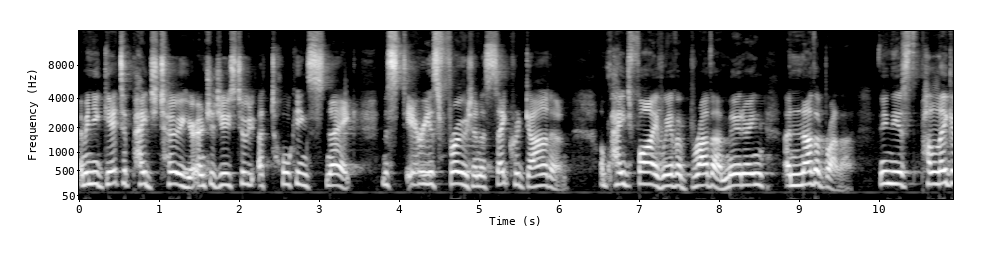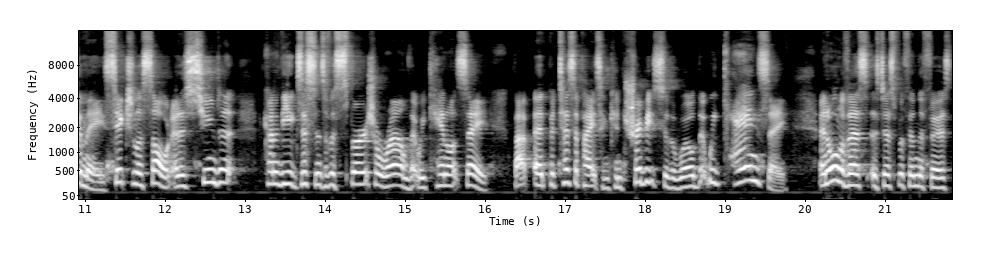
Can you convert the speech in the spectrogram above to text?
I mean, you get to page two, you're introduced to a talking snake, mysterious fruit in a sacred garden. On page five, we have a brother murdering another brother. Then there's polygamy, sexual assault. It assumes kind of the existence of a spiritual realm that we cannot see, but it participates and contributes to the world that we can see. And all of this is just within the first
